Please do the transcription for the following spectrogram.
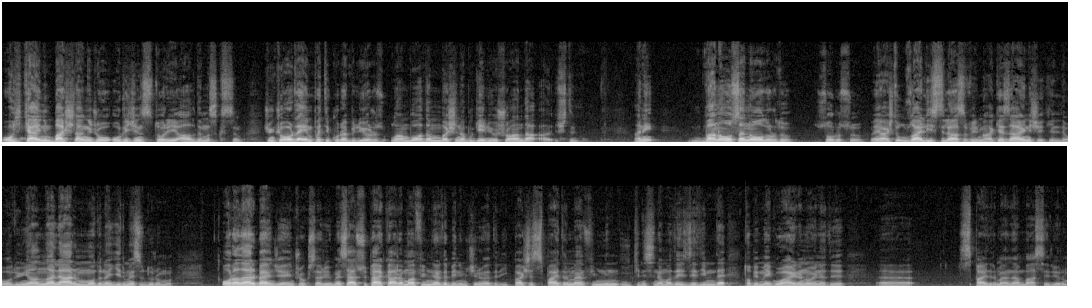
O hikayenin başlangıcı, o origin story'yi aldığımız kısım. Çünkü orada empati kurabiliyoruz. Ulan bu adamın başına bu geliyor şu anda işte hani bana olsa ne olurdu sorusu. Veya işte uzaylı istilası filmi. Hakeza aynı şekilde. O dünyanın alarm moduna girmesi durumu. Oralar bence en çok sarıyor. Mesela süper kahraman filmleri de benim için öyledir. İlk başta Spider-Man filminin ilkini sinemada izlediğimde Tobey Maguire'ın oynadığı e, Spider-Man'den bahsediyorum.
